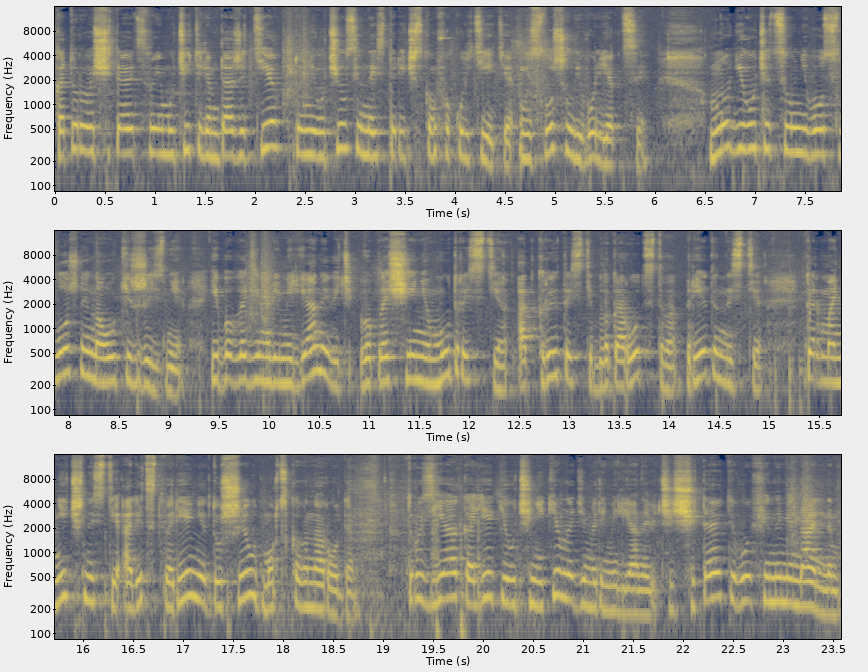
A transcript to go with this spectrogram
которого считают своим учителем даже те, кто не учился на историческом факультете, не слушал его лекции. Многие учатся у него сложной науке жизни, ибо Владимир Емельянович – воплощение мудрости, открытости, благородства, преданности, гармоничности, олицетворения души удмуртского народа. Друзья, коллеги, ученики Владимира Емельяновича считают его феноменальным,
